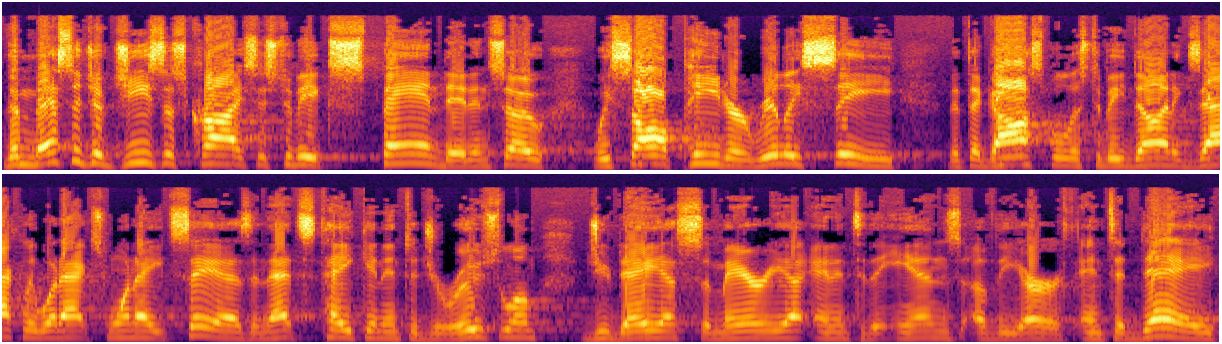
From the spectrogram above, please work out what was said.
The message of Jesus Christ is to be expanded. And so we saw Peter really see that the gospel is to be done exactly what Acts 1:8 says, and that's taken into Jerusalem, Judea, Samaria, and into the ends of the earth. And today,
